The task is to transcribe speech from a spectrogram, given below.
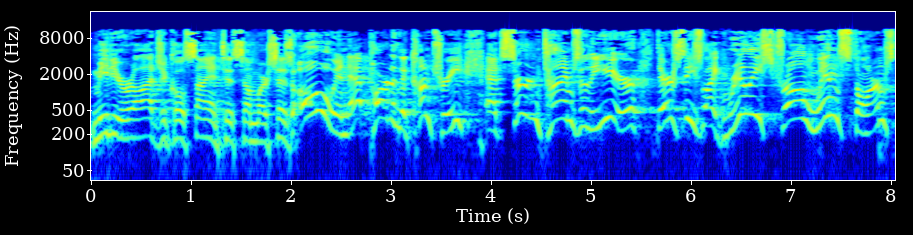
meteorological scientist somewhere says, oh, in that part of the country at certain times of the year, there's these like really strong windstorms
